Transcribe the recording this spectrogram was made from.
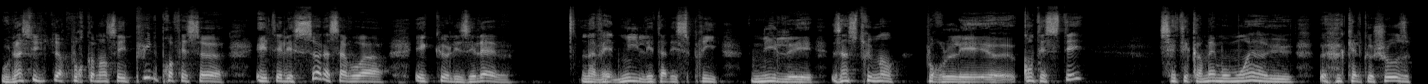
ou l'instituteur pour commencer, puis le professeur étaient les seuls à savoir et que les élèves n'avaient ni l'état d'esprit, ni les instruments pour les euh, contester, c'était quand même au moins euh, euh, quelque chose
